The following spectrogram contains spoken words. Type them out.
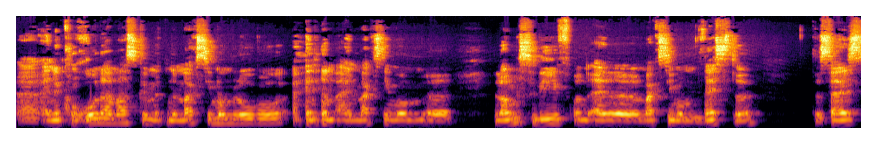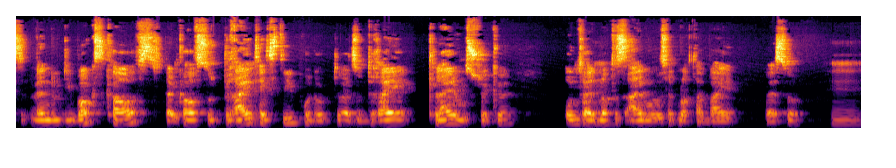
äh, eine Corona-Maske mit einem Maximum-Logo, einem, ein Maximum äh, Longsleeve und eine Maximum Weste. Das heißt, wenn du die Box kaufst, dann kaufst du drei Textilprodukte, also drei Kleidungsstücke und halt noch das Album ist halt noch dabei, weißt du? Hm.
